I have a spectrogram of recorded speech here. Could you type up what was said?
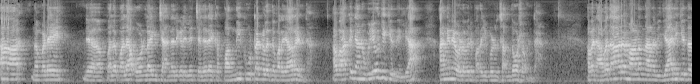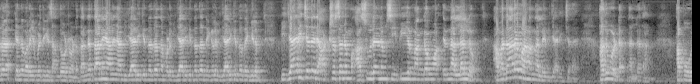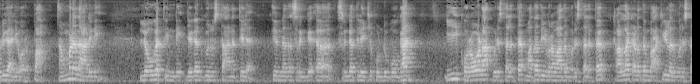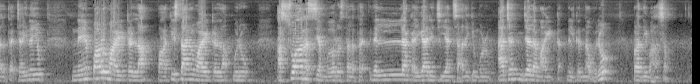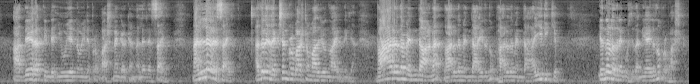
ആ, നമ്മുടെ പല പല ഓൺലൈൻ ചാനലുകളിൽ ചിലരെയൊക്കെ പന്നിക്കൂട്ടങ്ങൾ എന്ന് പറയാറുണ്ട്. ആ വാക്ക് ഞാൻ ഉപയോഗിക്കുന്നില്ല. അങ്ങനെയുള്ളവർ പറയുമ്പോഴും സന്തോഷമുണ്ട്. അവൻ അവതാരമാണെന്നാണ് വിചാരിക്കുന്നത് എന്ന് പറയുമ്പോഴത്തേക്കും സന്തോഷമുണ്ട്. തന്നെത്താനെയാണ് ഞാൻ വിചാരിക്കുന്നത് നമ്മൾ വിചാരിക്കുന്നത് നിങ്ങൾ വിചാരിക്കുന്നതെങ്കിലും. വിചാരിച്ചത് രാക്ഷസനും അസുരനും സി പി എം അംഗം എന്നല്ലല്ലോ. അവതാരമാണെന്നല്ലേ വിചാരിച്ചത്. അതുകൊണ്ട് നല്ലതാണ്. അപ്പോൾ ഒരു കാര്യം ഉറപ്പാ. നമ്മുടെ നാടിനെ ലോകത്തിന്റെ ജഗദ്ഗുരു സ്ഥാനത്തിൽ അത്യുന്നത ശൃംഗ ശൃംഗത്തിലേക്ക് കൊണ്ടുപോകാൻ ഈ കൊറോണ ഒരു സ്ഥലത്ത് മതതീവ്രവാദം ഒരു സ്ഥലത്ത് കള്ളക്കടത്തും ബാക്കിയുള്ളതും ഒരു സ്ഥലത്ത് ചൈനയും നേപ്പാളുമായിട്ടുള്ള പാകിസ്ഥാനുമായിട്ടുള്ള ഒരു അസ്വാരസ്യം വേറൊരു സ്ഥലത്ത് ഇതെല്ലാം കൈകാര്യം ചെയ്യാൻ സാധിക്കുമ്പോഴും അചഞ്ചലമായിട്ട് നിൽക്കുന്ന ഒരു പ്രതിഭാസം. അദ്ദേഹത്തിന്റെ യു എൻ ഒയിലെ പ്രഭാഷണം കേൾക്കാൻ നല്ല രസമായിരുന്നു. നല്ല രസമായിരുന്നു. അതൊരു ഇലക്ഷൻ പ്രഭാഷണം മാതിരി ഒന്നും ആയിരുന്നില്ല. ഭാരതം എന്താണ്? ഭാരതം എന്തായിരുന്നു? ഭാരതം എന്തായിരിക്കും? എന്നുള്ളതിനെക്കുറിച്ച് തന്നെയായിരുന്നു പ്രഭാഷണം.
